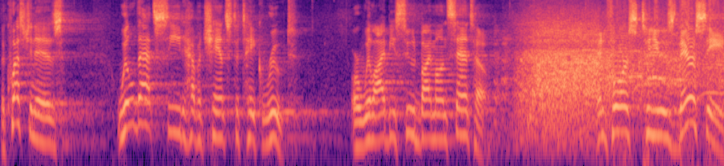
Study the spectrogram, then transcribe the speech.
The question is will that seed have a chance to take root? Or will I be sued by Monsanto and forced to use their seed?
